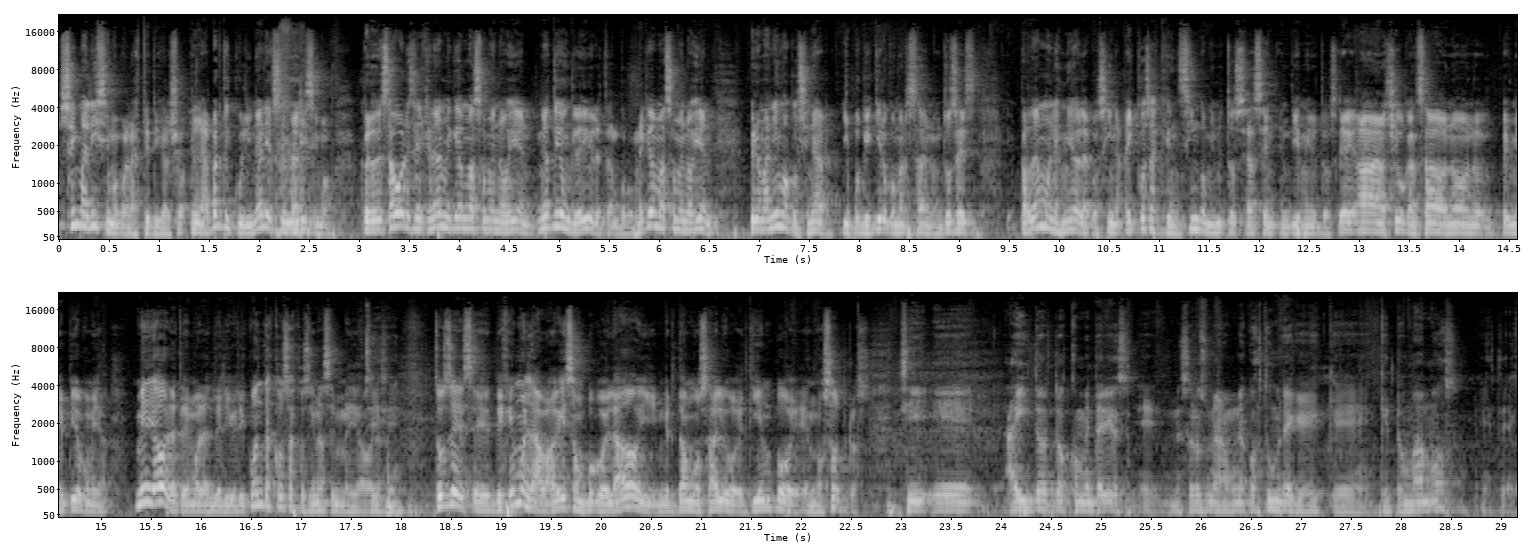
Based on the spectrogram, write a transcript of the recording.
soy, malísimo con la estética, yo en la parte culinaria soy malísimo, pero de sabores en general me quedan más o menos bien. No te digo increíble tampoco, me queda más o menos bien, pero me animo a cocinar y porque quiero comer sano. Entonces, perdémosles miedo a la cocina. Hay cosas que en 5 minutos se hacen en 10 minutos. Eh, ah, llego cansado, no, no, me pido comida. Media hora te demora el delivery. ¿Cuántas cosas cocinas en media hora? Entonces, eh, dejemos la vagueza un poco de lado y invirtamos algo de tiempo en nosotros. Sí, eh, hay dos comentarios. Eh, nosotros una, una costumbre que, que, tomamos este,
